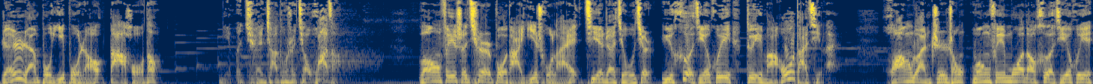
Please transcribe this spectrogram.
仍然不依不饶，大吼道。你们全家都是叫花子！王飞是气儿不打一处来，借着酒劲儿与贺杰辉对骂殴打起来。慌乱之中，翁妃摸到贺杰辉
